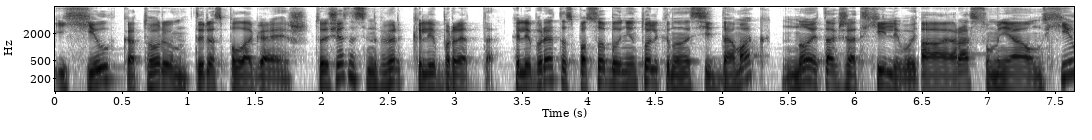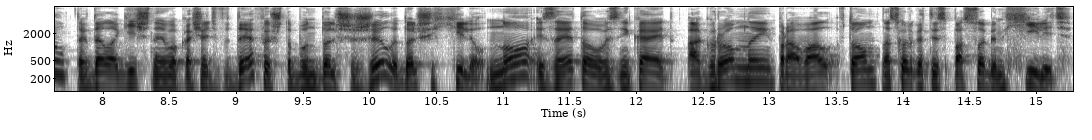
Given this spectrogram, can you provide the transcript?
и хил, которым ты располагаешь. То есть, в частности, например, Калибретта. Калибретта способен не только наносить дамаг, но и также отхиливать. А раз у меня он хил, тогда логично его качать в дефы, чтобы он дольше жил и дольше хилил. Но из-за этого возникает огромный провал в том, насколько ты способен хилить.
